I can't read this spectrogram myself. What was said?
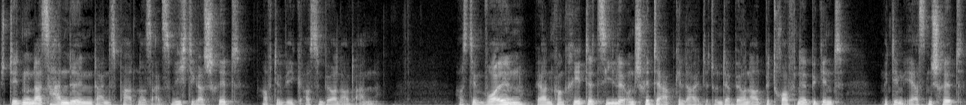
steht nun das Handeln deines Partners als wichtiger Schritt auf dem Weg aus dem Burnout an. Aus dem Wollen werden konkrete Ziele und Schritte abgeleitet und der Burnout-Betroffene beginnt mit dem ersten Schritt.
